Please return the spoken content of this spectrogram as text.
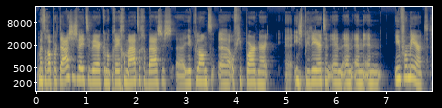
met rapportages weet te werken op regelmatige basis uh, je klant uh, of je partner uh, inspireert en, en, en, en, en informeert.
